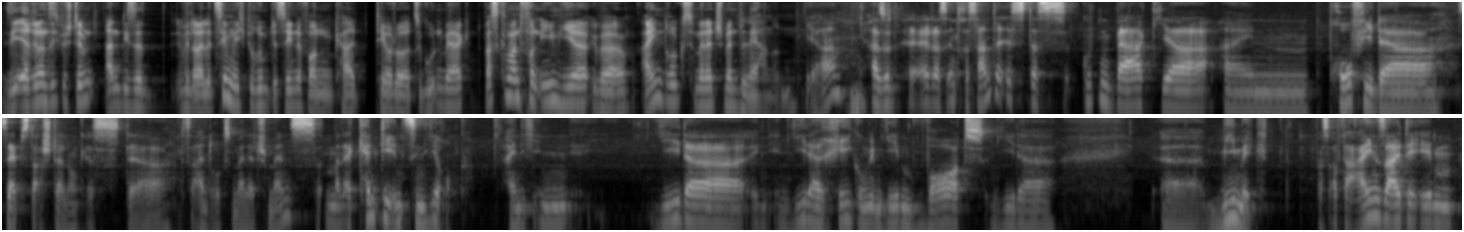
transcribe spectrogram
Sie erinnern sich bestimmt an diese mittlerweile ziemlich berühmte Szene von Karl Theodor zu Gutenberg. Was kann man von ihm hier über Eindrucksmanagement lernen? Ja, also äh, das Interessante ist, dass Gutenberg ja ein Profi der Selbstdarstellung ist, der, des Eindrucksmanagements. Man erkennt die Inszenierung eigentlich in jeder, in, in jeder Regung, in jedem Wort, in jeder äh, Mimik, was auf der einen Seite eben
